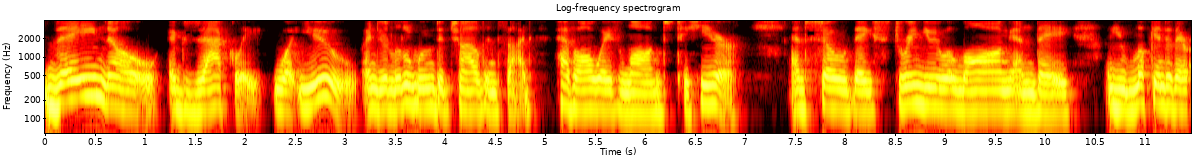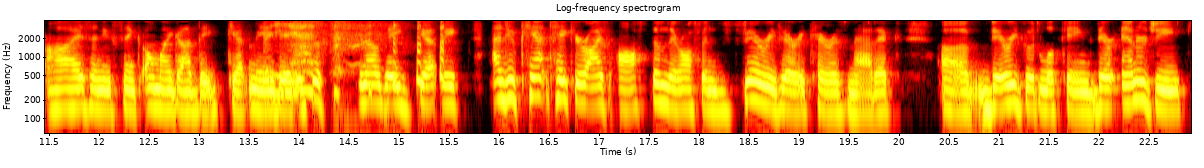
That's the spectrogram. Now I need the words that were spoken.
They know exactly what you and your little wounded child inside have always longed to hear. And so they string you along and they, you look into their eyes and you think, oh my God, they get me. They, yes. just, you know, they get me and you can't take your eyes off them. They're often very, very charismatic, uh, very good looking. Their energy,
